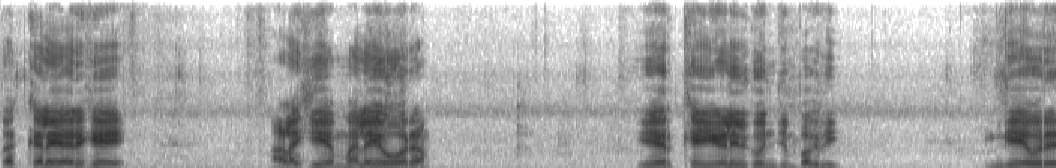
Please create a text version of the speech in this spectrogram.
தக்கலை அருகே அழகிய மலையோரம் இயற்கை எழில் கொஞ்சும் பகுதி. இங்கே ஒரு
